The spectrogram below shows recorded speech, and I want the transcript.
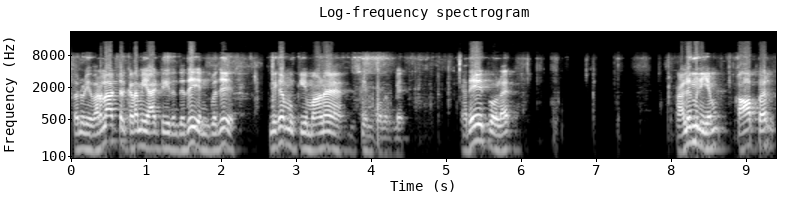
தன்னுடைய வரலாற்று கடமை ஆற்றி இருந்தது என்பது மிக முக்கியமான விஷயம் தோழர்களே. அதே போல அலுமினியம் காப்பர்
